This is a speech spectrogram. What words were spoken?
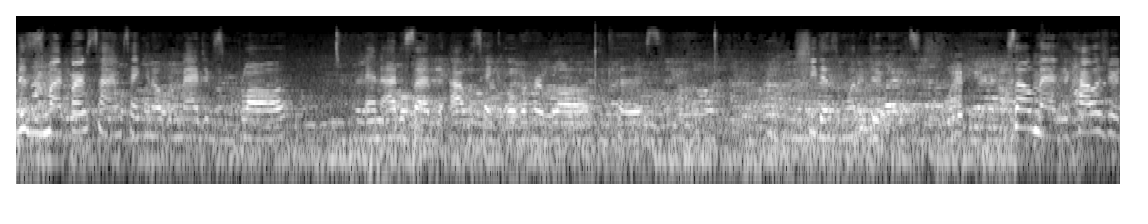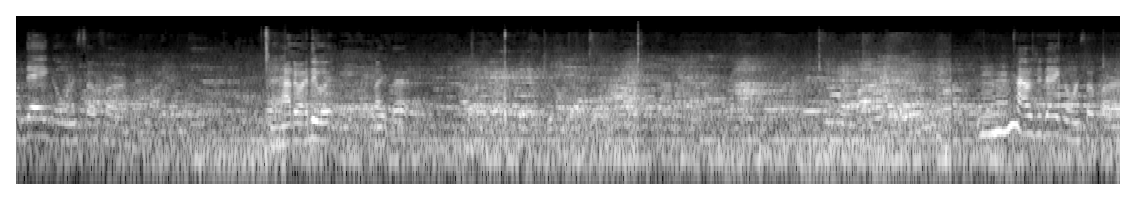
this is my first time taking over Magic's vlog and I decided I would take over her vlog because she doesn't want to do it. So Magic, how is your day going so far? And how do I do it? Like that? Hmm How's your day going so far?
